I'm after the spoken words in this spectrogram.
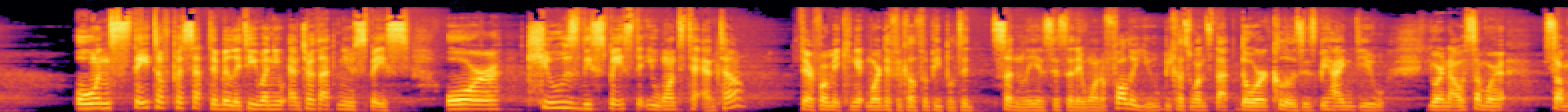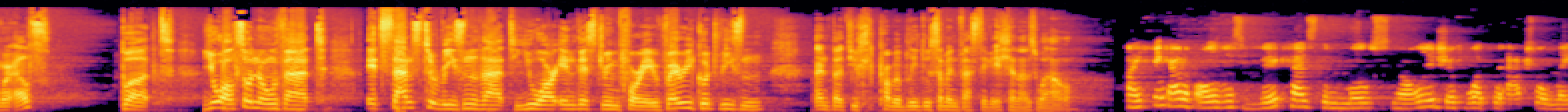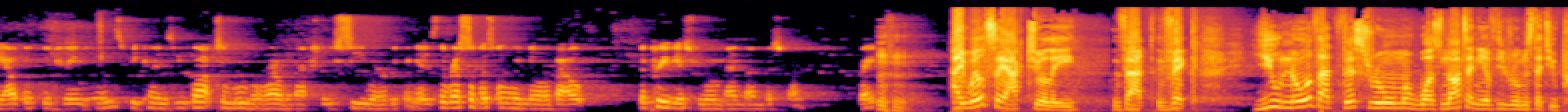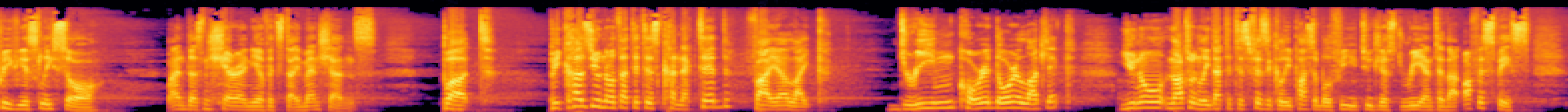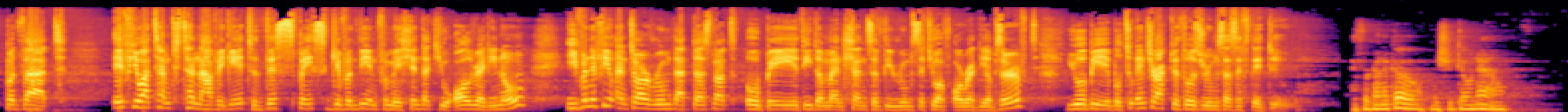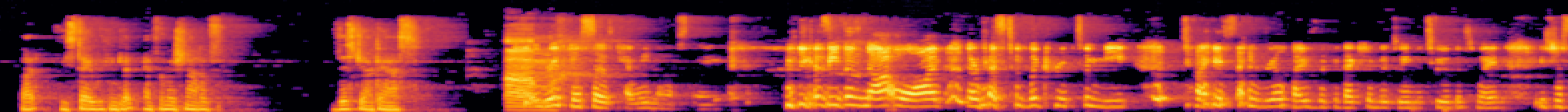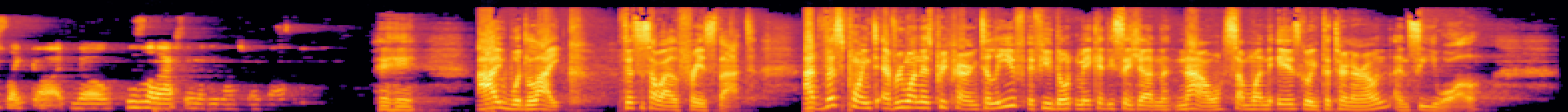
own state of perceptibility when you enter that new space or choose the space that you want to enter therefore making it more difficult for people to suddenly insist that they want to follow you because once that door closes behind you you are now somewhere somewhere else. But you also know that it stands to reason that you are in this dream for a very good reason and that you should probably do some investigation as well I think out of all of us, Vic has the most knowledge of what the actual layout of the dream is because you got to move around and actually see where everything is. The rest of us only know about the previous room and then this one, right? Mm-hmm. I will say actually that Vic, you know that this room was not any of the rooms that you previously saw and doesn't share any of its dimensions. But because you know that it is connected via like dream corridor logic, you know not only that it is physically possible for you to just re-enter that office space, but that if you attempt to navigate this space given the information that you already know, even if you enter a room that does not obey the dimensions of the rooms that you have already observed, you will be able to interact with those rooms as if they do. If we're to go, we should go now. But if we stay, we can get information out of this jackass. Um, Ruth just says, "Can we not stay?" because he does not want the rest of the group to meet Dice and realize the connection between the two this way. He's just like, God, no. This is the last thing that he wants right now. Hey, I would like. This is how I'll phrase that. At this point, everyone is preparing to leave. If you don't make a decision now, someone is going to turn around and see you all.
